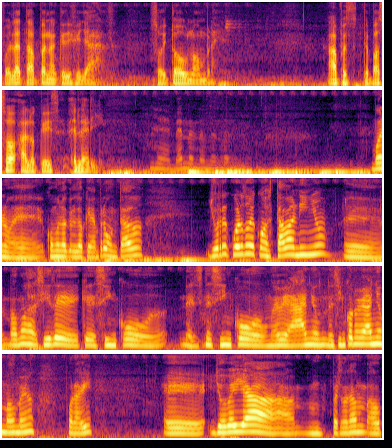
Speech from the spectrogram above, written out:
fue la etapa en la que dije, ya, soy todo un hombre. Ah, pues te paso a lo que dice el Eri. Bueno, eh, como lo, que han preguntado, yo recuerdo que cuando estaba niño, eh, vamos a decir de que 5, de 5 o 9 años, de 5 o 9 años más o menos, por ahí, eh, yo veía personas,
